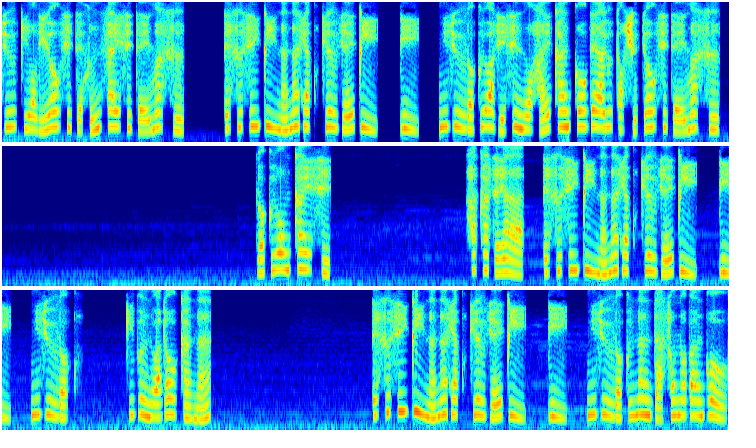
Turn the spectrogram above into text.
重機を利用して粉砕しています。SCP-709JP、B、26は自身を配管工であると主張しています。録音開始。博士や SCP-709JP、B、26。気分はどうかな？SCP-709JP、B、26なんだその番号、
